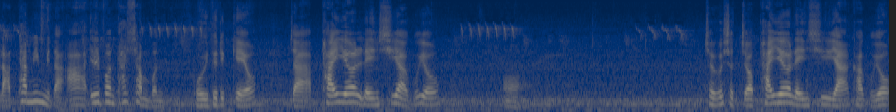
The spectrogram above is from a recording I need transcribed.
라탐입니다. 아, 1번 다시 한번 보여드릴게요. 자, 파이어 렌시아고요. 어, 적으셨죠? 파이어 렌시아 가고요.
